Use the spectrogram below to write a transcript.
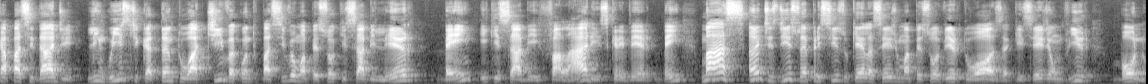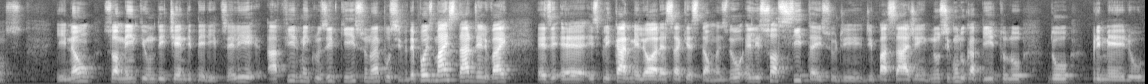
capacidade linguística, tanto ativa quanto passiva, uma pessoa que sabe ler, bem e que sabe falar e escrever bem, mas antes disso é preciso que ela seja uma pessoa virtuosa, que seja um vir bônus e não somente um de peritos. Ele afirma inclusive que isso não é possível. Depois mais tarde ele vai é, explicar melhor essa questão, mas ele só cita isso de passagem no segundo capítulo do primeiro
